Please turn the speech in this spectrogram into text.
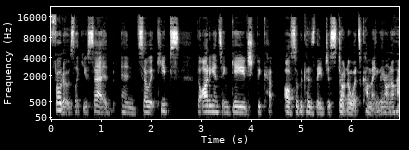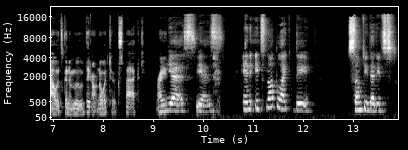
photos, like you said. And so it keeps the audience engaged because also because they just don't know what's coming. They don't know how it's going to move. They don't know what to expect, right? Yes, yes. and it's not like the something that it's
